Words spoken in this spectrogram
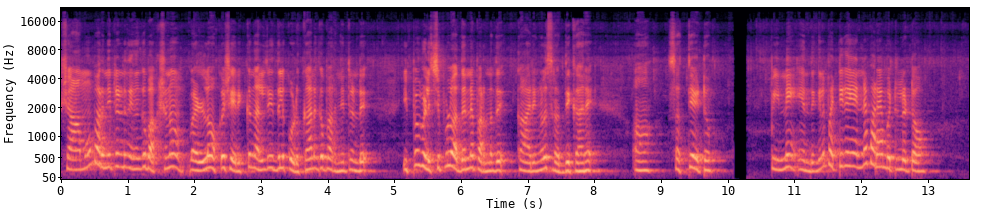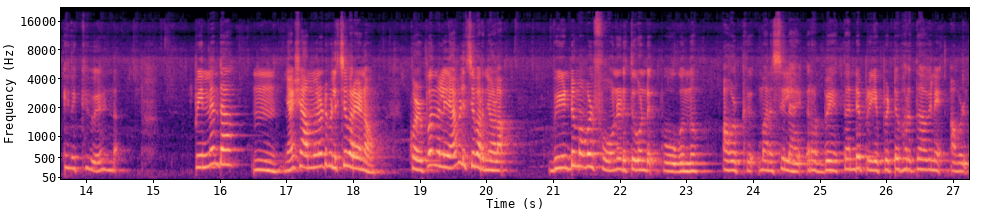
ഷാമും പറഞ്ഞിട്ടുണ്ട് നിങ്ങൾക്ക് ഭക്ഷണവും വെള്ളവും ഒക്കെ ശരിക്കും നല്ല രീതിയിൽ കൊടുക്കാനൊക്കെ പറഞ്ഞിട്ടുണ്ട്. ഇപ്പോൾ വിളിച്ചപ്പോഴും അതന്നെ പറഞ്ഞത് കാര്യങ്ങൾ ശ്രദ്ധിക്കാൻ ആ സത്യമായിട്ടും പിന്നെ എന്തെങ്കിലും പറ്റുക എന്നെ പറയാൻ പറ്റില്ല കേട്ടോ എനിക്ക് വേണ്ട. പിന്നെന്താ? ഞാൻ ഷാമുവിനോട് വിളിച്ച് പറയണോ? കുഴപ്പമൊന്നുമില്ല ഞാൻ വിളിച്ച് പറഞ്ഞോളാം. വീണ്ടും അവൾ ഫോൺ എടുത്തുകൊണ്ട് പോകുന്നു. അവൾക്ക് മനസ്സിലായി റബ്ബെ തന്റെ പ്രിയപ്പെട്ട ഭർത്താവിനെ അവൾ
